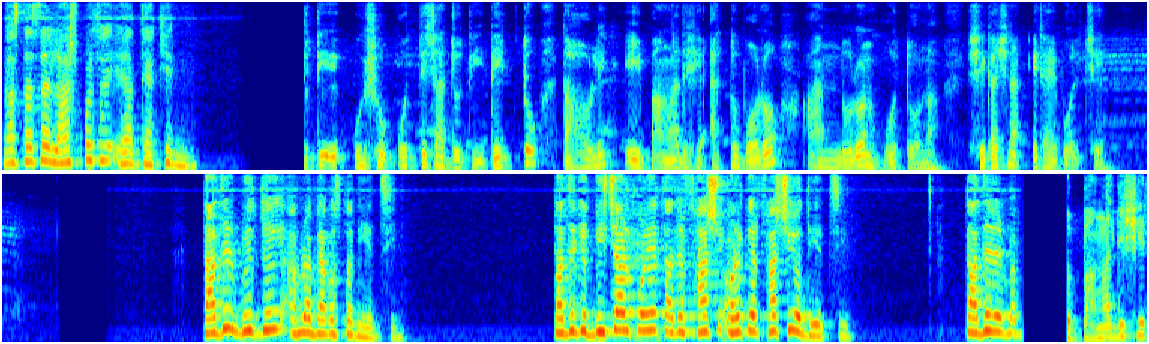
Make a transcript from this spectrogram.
রাস্তা রাস্তায় লাশ পড়ে থাকে এরা দেখেনি। যদি ওইসব অত্যাচার যদি দেখতো তাহলে এই বাংলাদেশে এত বড় আন্দোলন হতো না। শেখ হাসিনা এটাই বলছে। তাদের বিরুদ্ধেই আমরা ব্যবস্থা নিয়েছি। তাদেরকে বিচার করে তাদের ফাঁসি অনেকের ফাঁসিও দিয়েছি। তাদের বাংলাদেশের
